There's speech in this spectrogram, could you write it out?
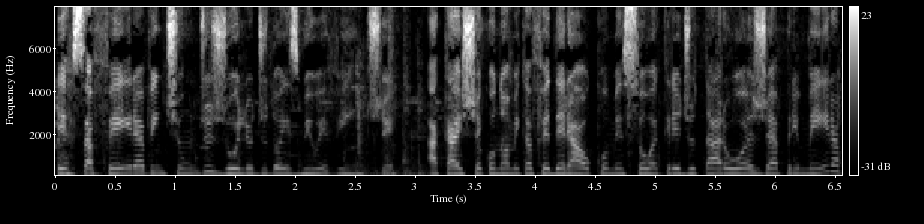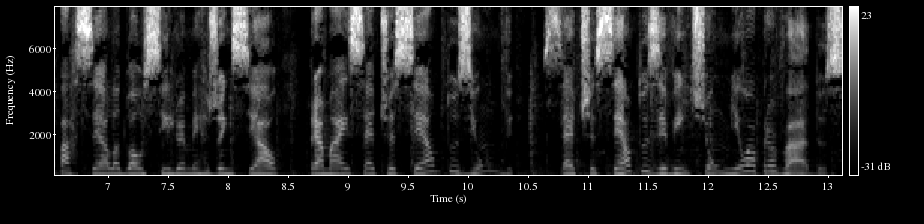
Terça-feira, 21 de julho de 2020. A Caixa Econômica Federal começou a acreditar hoje a primeira parcela do auxílio emergencial para mais 701, 721 mil aprovados.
